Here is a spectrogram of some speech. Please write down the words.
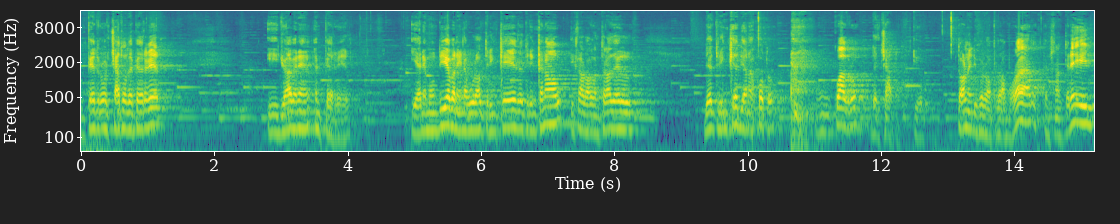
en Pedro, el Chato de Pedreguer, i jugaven en, en Pedreguer. I anem un dia, van inaugurar el trinquet, el trincanou, i clar, a l'entrada del, del trinquet hi ha una foto, un quadre del Chato, tio. Toni diu que es va volar, pensant en ell,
